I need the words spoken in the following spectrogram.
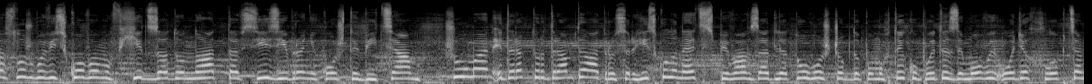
На службу військовим, вхід за донат та всі зібрані кошти бійцям. Шоумен і директор драмтеатру Сергій Сколинець співав задля того, щоб допомогти купити зимовий одяг хлопцям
